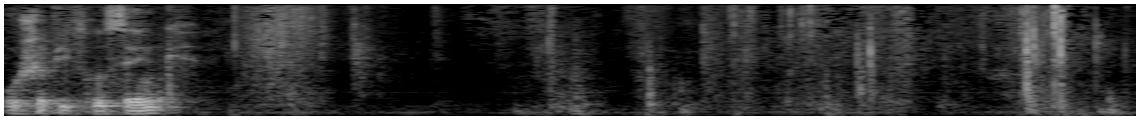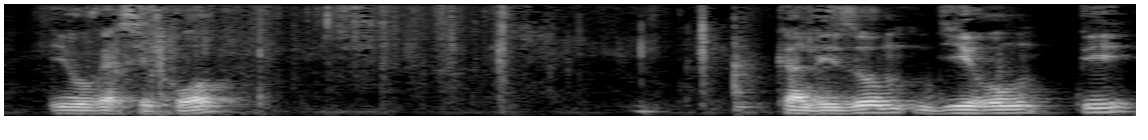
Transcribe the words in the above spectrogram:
au chapitre 5. Et au verset 3. Quand les hommes diront paix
